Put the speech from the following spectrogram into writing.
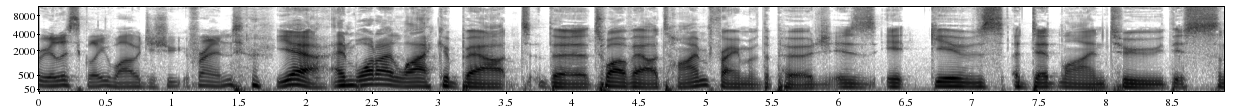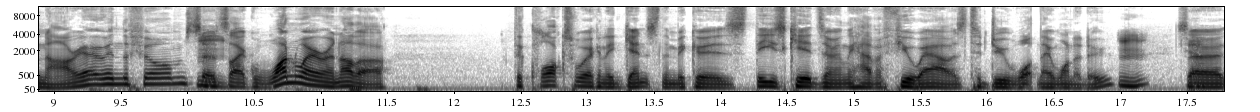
realistically, why would you shoot your friend? Yeah, and what I like about the 12-hour time frame of the purge is it gives a deadline to this scenario in the film. So Mm. it's like one way or another the clock's working against them because these kids only have a few hours to do what they want to do. Mhm. So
